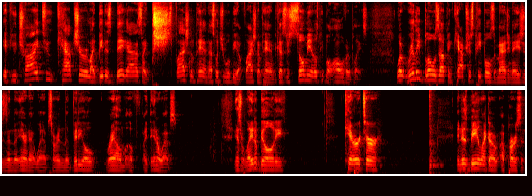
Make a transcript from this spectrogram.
If you try to capture like be this big ass like psh, flash in the pan, that's what you will be a flash in the pan because there's so many of those people all over the place what really blows up and captures people's imaginations in the internet webs or in the video realm of like the interwebs is relatability, character, and just being like a, a person,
